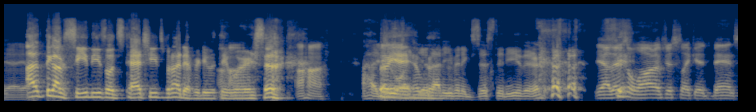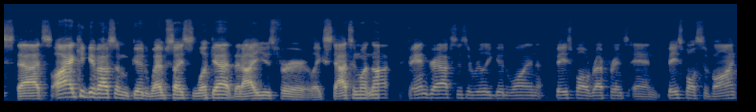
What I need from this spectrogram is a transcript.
Yeah, yeah. I think I've seen these on stat sheets, but I never knew what they uh-huh. were. So, uh-huh. I had oh, no yeah, idea that even existed either. yeah, there's a lot of just like advanced stats. I could give out some good websites to look at that I use for like stats and whatnot. Fangraphs is a really good one. Baseball Reference and Baseball Savant.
